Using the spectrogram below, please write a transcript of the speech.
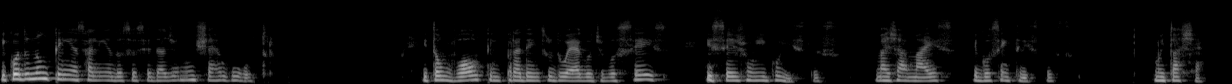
E quando não tem essa linha da sociedade, eu não enxergo o outro. Então voltem para dentro do ego de vocês e sejam egoístas, mas jamais egocentristas. Muito axé.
